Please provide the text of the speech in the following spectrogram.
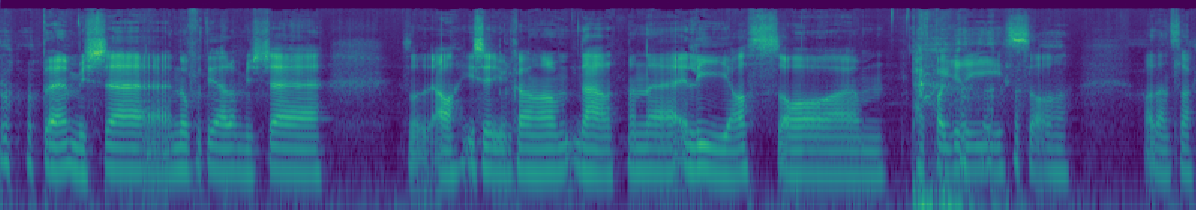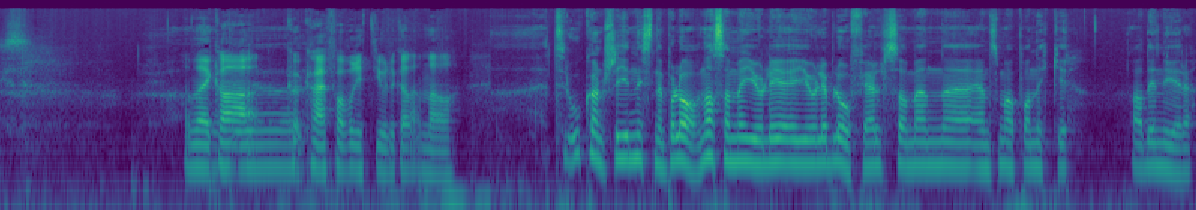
Det er mye Nå for tida er det mye så, Ja, ikke julekalender der, men uh, Elias og um, Peppa Gris og, og, den slags. Men, hva, hva, hva er favorittjulekalender? Jeg tror kanskje 'Nissene på låven', altså, med Julie, Julie Blodfjell som en, en som er på og nikker, av de nyere.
